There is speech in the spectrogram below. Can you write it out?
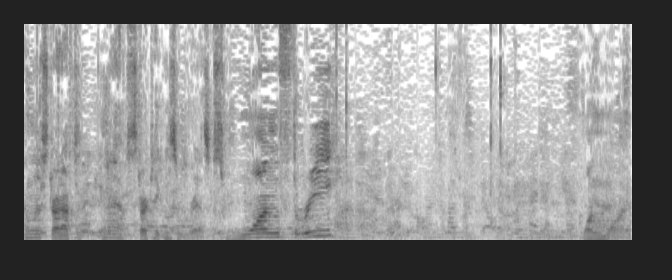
I'm gonna start after. I'm gonna have to start taking some risks. One three. One one.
